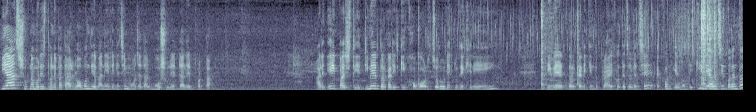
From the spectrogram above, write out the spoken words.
পেঁয়াজ, শুকনা মরিচ ধনেপাতা আর লবণ দিয়ে বানিয়ে ফেলেছি মজাদার মসুরের ডালের ভর্তা। আর এই পাশ দিয়ে ডিমের তরকারির কি খবর? চলুন একটু দেখে নেই। ডিমের তরকারি কিন্তু প্রায় হতে চলেছে। এখন এর মধ্যে কি দেওয়া উচিত বলেন তো?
